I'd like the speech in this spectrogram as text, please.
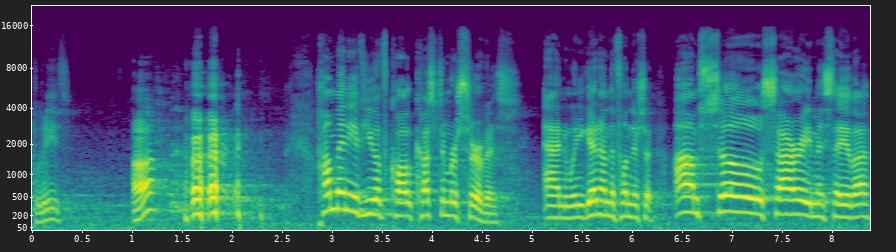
Please. Huh? How many of you have called customer service and when you get on the phone, they say, I'm so sorry, Miss Ava,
